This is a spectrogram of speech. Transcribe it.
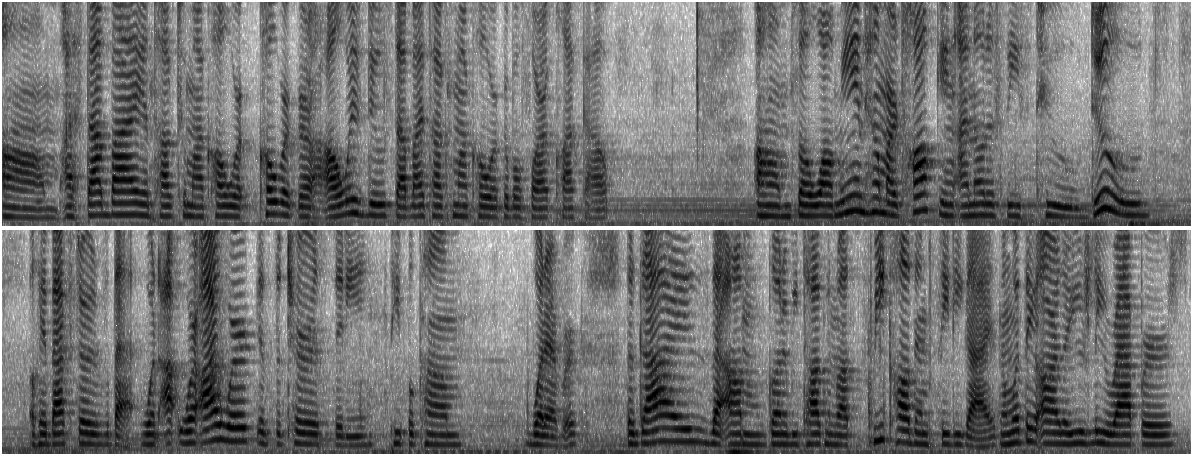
Um, I stopped by and talked to my co coworker. I always do stop by talk to my coworker before I clock out. Um, so while me and him are talking, I noticed these two dudes Okay, backstory with that. When I where I work is the tourist city. People come, whatever. The guys that I'm gonna be talking about, we call them CD guys, and what they are, they're usually rappers.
